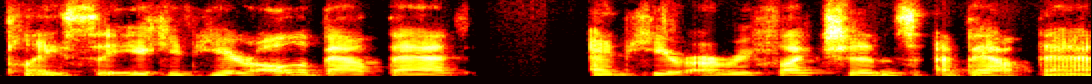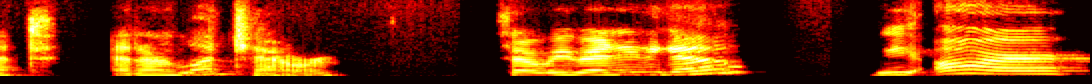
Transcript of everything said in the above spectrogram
place. So you can hear all about that and hear our reflections about that at our lunch hour. So, are we ready to go? We are.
